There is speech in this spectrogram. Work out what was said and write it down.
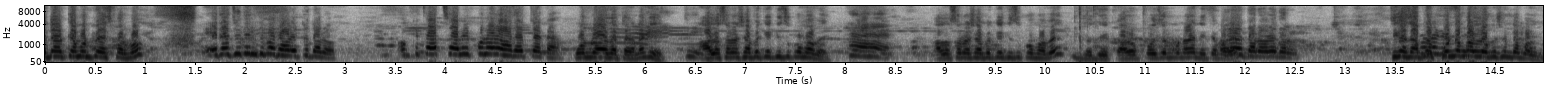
এটা কেমন প্রাইস পড়ব? এটা যদি দিব ধরো একটু ধরো। ওকে চাচ্ছি আমি পনেরো হাজার টাকা। পনেরো হাজার টাকা নাকি। আলোচনা সাপেক্ষে কিছু কম হবে? হ্যাঁ হ্যাঁ। আলোচনা সাপেক্ষে কিছু কম হবে? যদি কারও প্রয়োজন মনে হয় নিতে ধরো ঠিক আছে আপনার ফোন নাম্বার লোকেশনটা বলুন।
